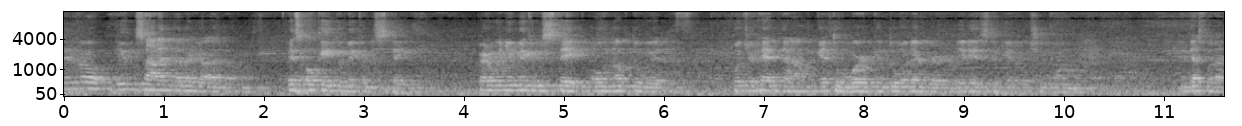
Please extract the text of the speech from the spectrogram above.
Pero yung sa akin talaga, ano, it's okay to make a mistake. Pero when you make a mistake, own up to it. Put your head down, get to work, and do whatever it is to get what you want. And that's what I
